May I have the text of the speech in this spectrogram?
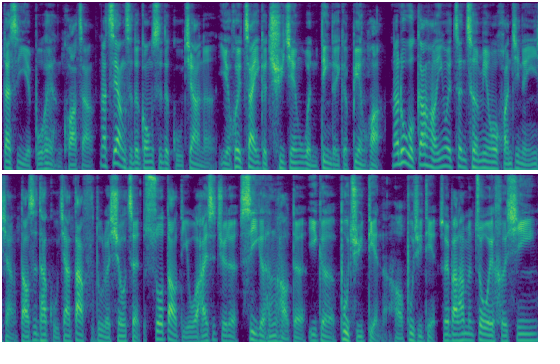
但是也不会很夸张。那这样子的公司的股价呢，也会在一个区间稳定的一个变化。那如果刚好因为政策面或环境的影响，导致它股价大幅度的修正，说到底，我还是觉得是一个很好的一个布局点了，好布局点。所以把它们作为核心，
